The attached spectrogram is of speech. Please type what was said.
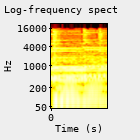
Música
